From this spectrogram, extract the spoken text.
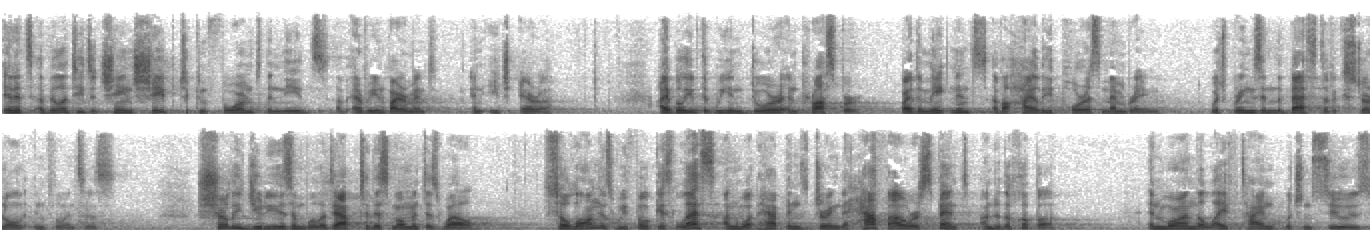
in its ability to change shape to conform to the needs of every environment and each era. I believe that we endure and prosper by the maintenance of a highly porous membrane, which brings in the best of external influences. Surely Judaism will adapt to this moment as well so long as we focus less on what happens during the half hour spent under the chuppah and more on the lifetime which ensues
